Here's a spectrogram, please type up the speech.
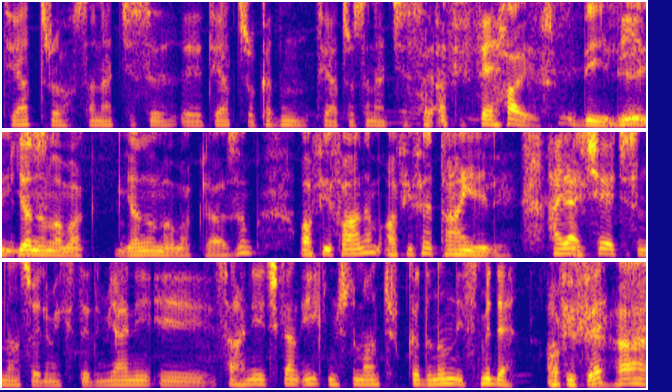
tiyatro sanatçısı, e, tiyatro kadın tiyatro sanatçısı Afif, Afife. Hayır, değil. değil e, yanılmamak yanılmamak lazım. Afife Hanım Afife Tanyeli. Hayır, hayır şey açısından söylemek istedim. Yani e, sahneye çıkan ilk Müslüman Türk kadının ismi de Afife. Afife. Ha,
